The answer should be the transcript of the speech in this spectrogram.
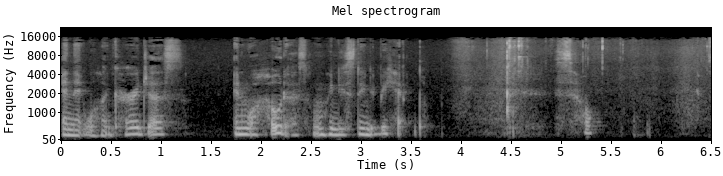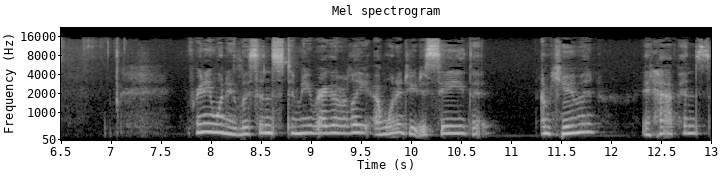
and that will encourage us and will hold us when we just need to be held. So, for anyone who listens to me regularly, I wanted you to see that I'm human. It happens.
